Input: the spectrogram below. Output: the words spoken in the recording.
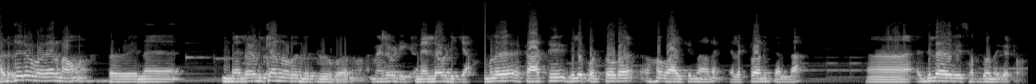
അടുത്തൊരു ഉപകരണം പിന്നെ മെലോഡിക്ക എന്ന് പറയുന്ന ഒരു ഉപകരണമാണ്. മെലോഡിക്ക. മെലോഡിക്ക. നമ്മൾ കാറ്റ് ഇതിൽ കൊട്ടോടെ വായിക്കുന്നതാണ് ഇലക്ട്രോണിക് അല്ല. ഇതിലൊരു ഇതിലെ ഒരു ശബ്ദം ഒന്ന് കേട്ടോ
